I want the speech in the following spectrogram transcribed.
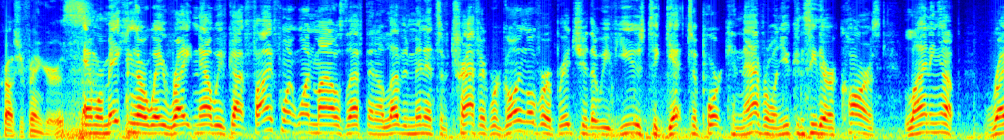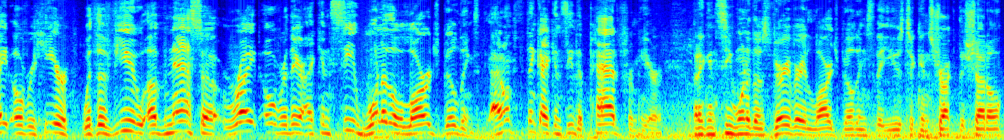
Cross your fingers. And we're making our way right now. We've got 5.1 miles left and 11 minutes of traffic. We're going over a bridge here that we've used to get to Port Canaveral, and you can see there are cars lining up right over here with a view of NASA right over there. I can see one of the large buildings. I don't think I can see the pad from here, but I can see one of those very, very large buildings they use to construct the shuttle.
